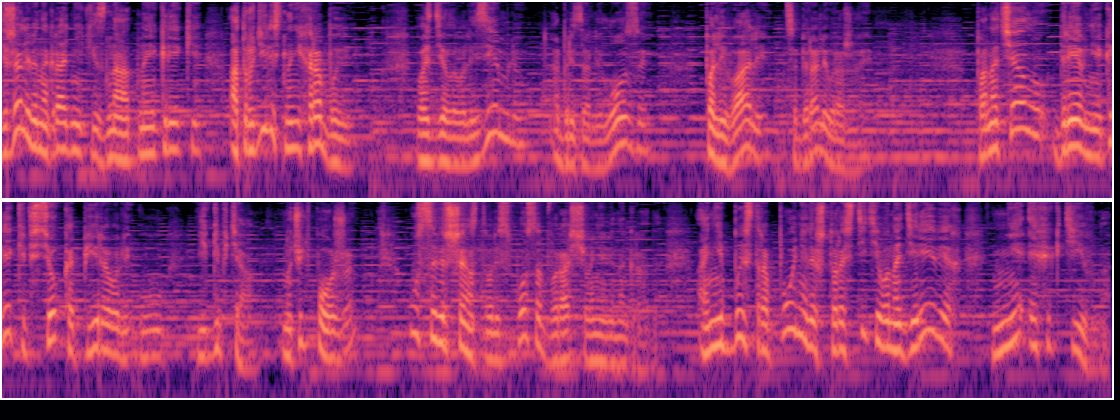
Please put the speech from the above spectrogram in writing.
Держали виноградники знатные греки, а трудились на них рабы. Возделывали землю, обрезали лозы, поливали, собирали урожай. Поначалу древние греки все копировали у египтян, но чуть позже усовершенствовали способ выращивания винограда они быстро поняли, что растить его на деревьях неэффективно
